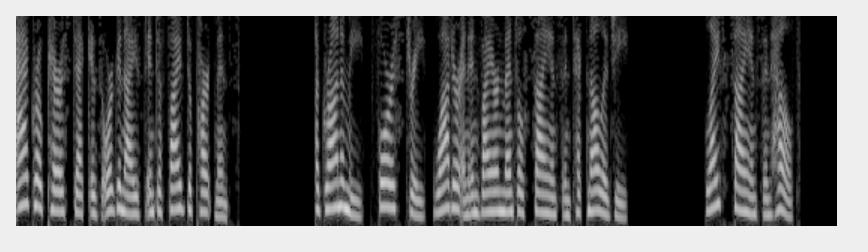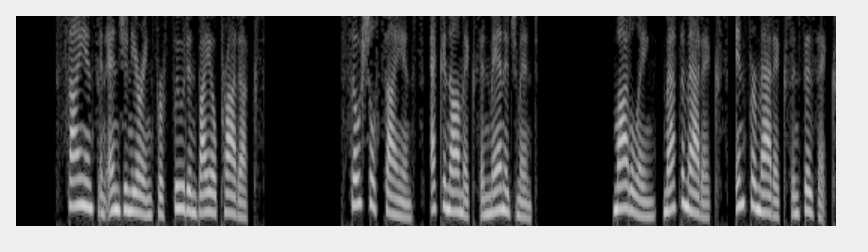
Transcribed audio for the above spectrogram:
Agroparistech is organized into five departments Agronomy, Forestry, Water and Environmental Science and Technology Life Science and Health Science and Engineering for Food and Bioproducts Social Science, Economics and Management Modeling, Mathematics, Informatics and Physics.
